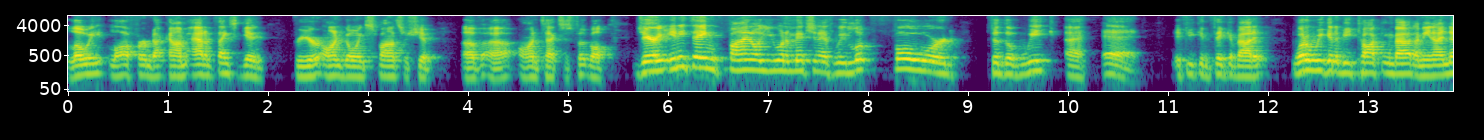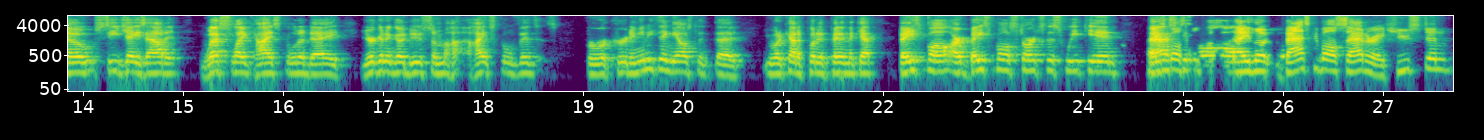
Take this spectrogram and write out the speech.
loewylawfirm.com. Adam, thanks again for your ongoing sponsorship of uh, On Texas Football. Gerry, anything final you want to mention as we look forward to the week ahead? If you can think about it, what are we going to be talking about? I mean, I know CJ's out at Westlake High School today. You're going to go do some high school visits for recruiting. Anything else that uh, you want to kind of put a pin in the cap? Baseball, our baseball starts this weekend. Basketball. Hey, look, basketball Saturday, Houston,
